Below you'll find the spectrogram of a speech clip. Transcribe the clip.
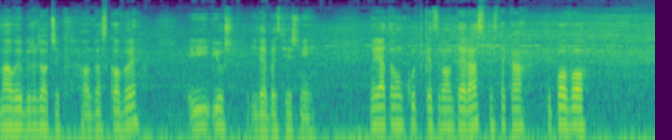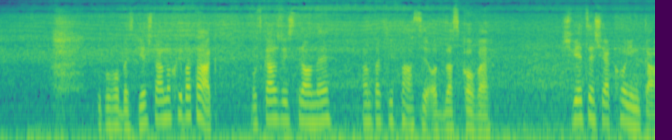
mały brudoczek odblaskowy i już ile bezpieczniej. No ja tą kurtkę co mam teraz to jest taka typowo typowo bezpieczna, no chyba tak, bo z każdej strony mam takie pasy odblaskowe. Świecę się jak choinka,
